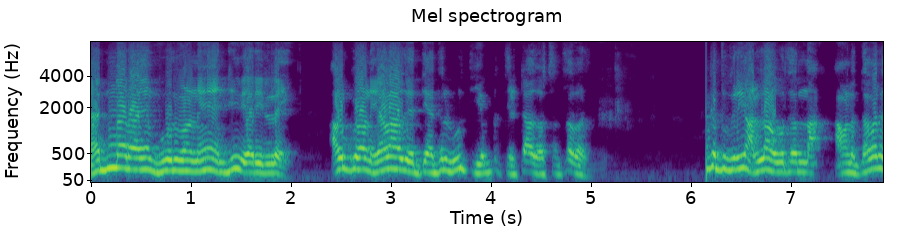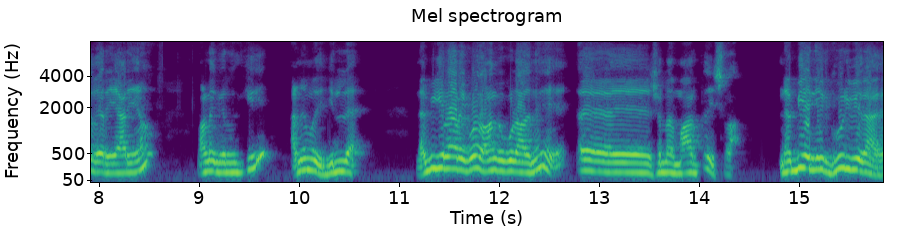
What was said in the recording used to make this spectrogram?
நன்மராயம் கூறுவனே அன்றி வேறில்லை. அல்குரான் ஏழாவது அத்தியாயத்தில் நூத்தி எண்பத்தி எட்டாவது வருஷத்துல வருது. வணக்கத்துக்குரியும் அல்லாஹ் ஒருத்தன் தான் அவனை தவிர வேற யாரையும் வணங்குறதுக்கு அனுமதி இல்லை. நபிகளாரை கூட வணங்கக்கூடாதுன்னு சொன்ன மார்க்கு இஸ்லாம். நபியை நீர் கூறுவீராக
